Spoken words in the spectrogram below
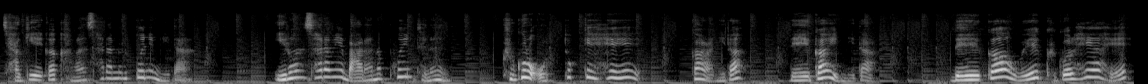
자기애가 강한 사람일 뿐입니다. 이런 사람이 말하는 포인트는 그걸 어떻게 해?가 아니라 내가입니다. 내가 왜 그걸 해야 해?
